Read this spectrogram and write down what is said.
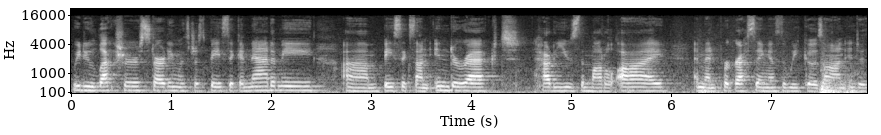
we do lectures starting with just basic anatomy, um, basics on indirect, how to use the model eye, and then progressing as the week goes on into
